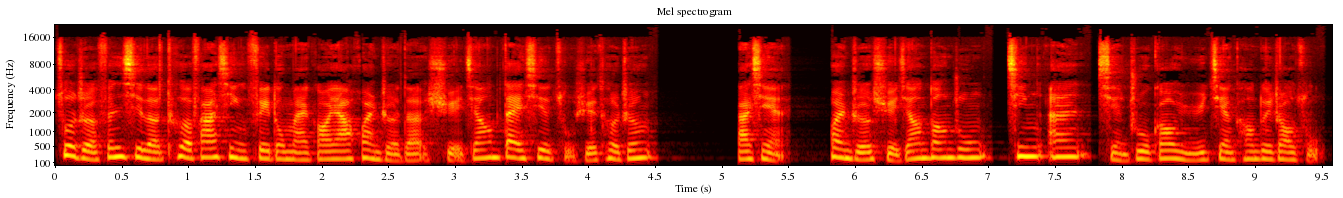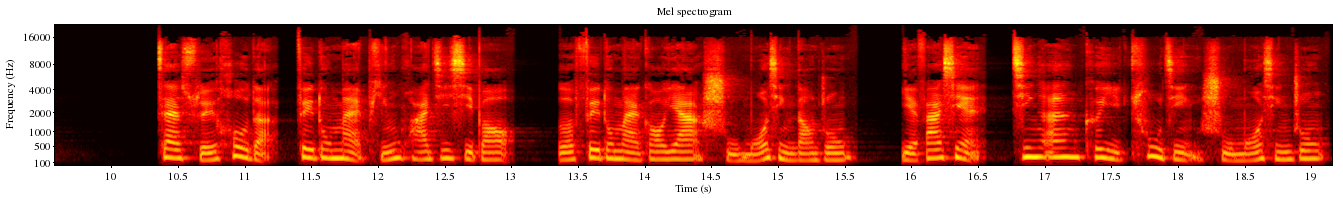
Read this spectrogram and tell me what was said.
作者分析了特发性肺动脉高压患者的血浆代谢组学特征，发现患者血浆当中精氨显著高于健康对照组。在随后的肺动脉平滑肌细胞和肺动脉高压鼠模型当中，也发现精氨可以促进鼠模型中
